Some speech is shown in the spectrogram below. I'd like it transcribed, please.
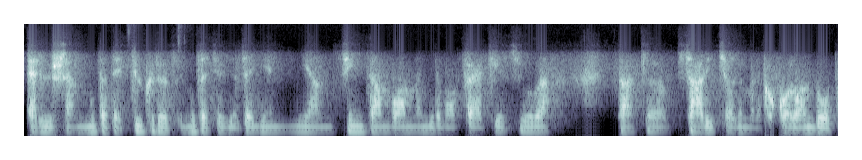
erősen mutat egy tükröt, hogy mutatja, hogy az egyén milyen szinten van, mennyire van felkészülve, tehát szállítja az embernek a kalandot,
